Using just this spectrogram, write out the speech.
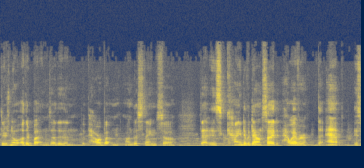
There's no other buttons other than the power button on this thing, so that is kind of a downside. However, the app is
